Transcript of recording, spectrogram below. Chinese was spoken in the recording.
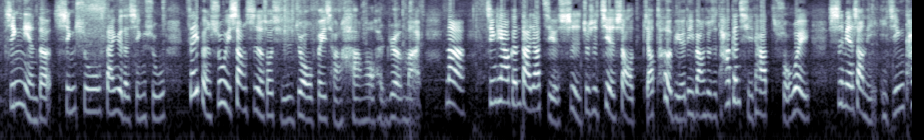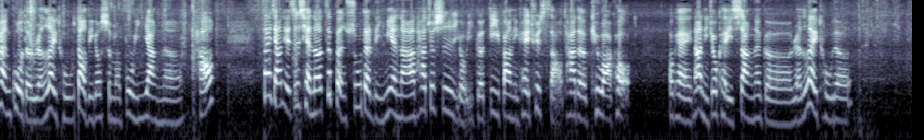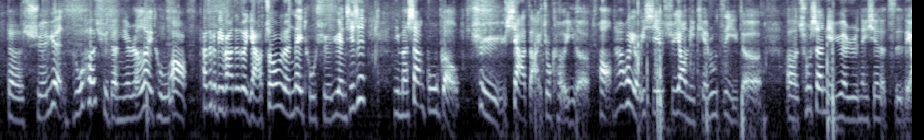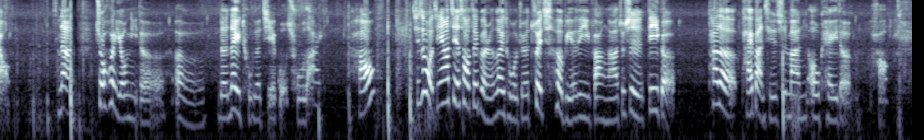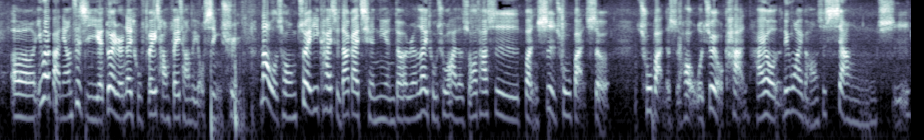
今年的新书，三月的新书，这一本书一上市的时候，其实就非常夯哦，很热卖。那今天要跟大家解释，就是介绍比较特别的地方，就是它跟其他所谓市面上你已经看过的人类图到底有什么不一样呢？好，在讲解之前呢，这本书的里面呢、它就是有一个地方，你可以去扫它的 QR code，OK，那你就可以上那个人类图的。的学院如何取得你的人类图哦？它这个地方叫做亚洲人类图学院。其实你们上 Google 去下载就可以了。好、它会有一些需要你填入自己的呃出生年月日那些的资料，那就会有你的呃人类图的结果出来。好，其实我今天要介绍这本人类图，我觉得最特别的地方啊，就是第一个，它的排版其实是蛮 OK 的。好。呃，因为板娘自己也对人类图非常非常的有兴趣。那我从最一开始，大概前年的人类图出来的时候，它是本市出版社出版的时候，我就有看。还有另外一个好像是相识，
